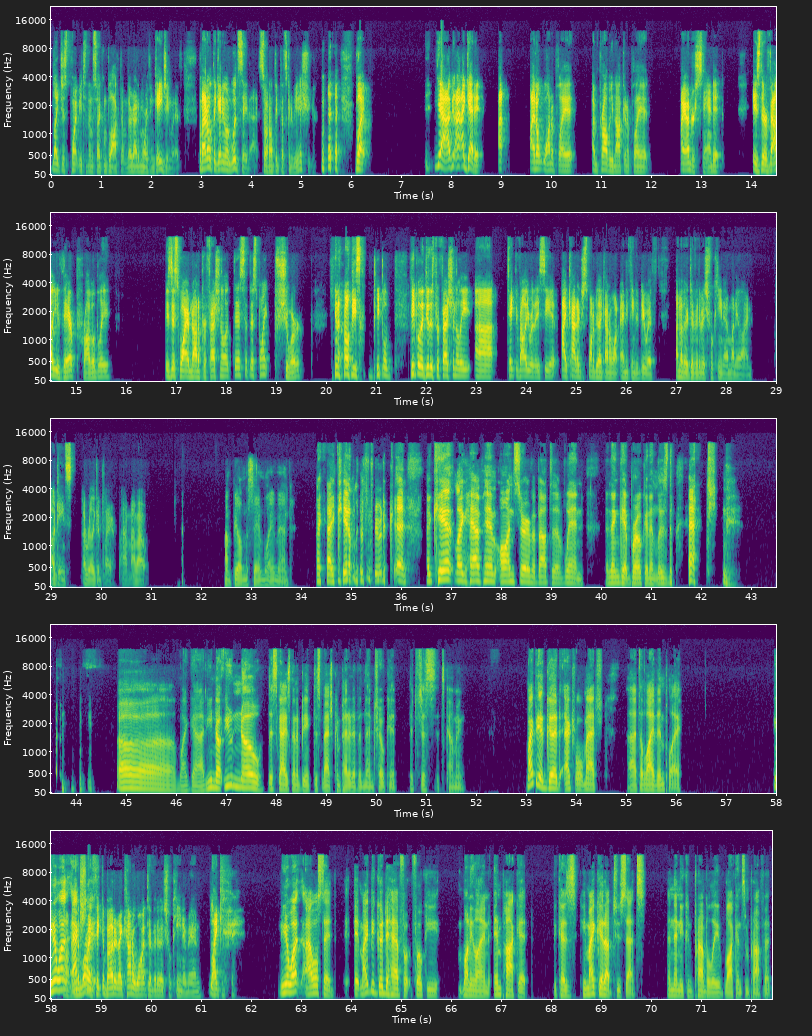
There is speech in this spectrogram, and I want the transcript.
like just point me to them so I can block them. They're not even worth engaging with. But I don't think anyone would say that. So I don't think that's going to be an issue. but yeah, I mean, I, I get it. I, I don't want to play it. I'm probably not going to play it. I understand it. Is there value there? Probably. Is this why I'm not a professional at this at this point? Sure. You know, these people people that do this professionally uh take the value where they see it. I kind of just want to be like, I don't want anything to do with another Davidovich Fokina money line against a really good player. I'm, I'm out. I'm feeling the same way, man. I, I can't live through it again. I can't like have him on serve about to win and then get broken and lose the match. Oh my god. You know you know this guy's gonna be this match competitive and then choke it. It's just it's coming. Might be a good actual match uh, to live in play. You know what? Oh, Actually, the more I think about it, I kind of want Davidovich Fokina, man. Like, you know what? I will say it might be good to have F- Foki money line in pocket because he might get up two sets, and then you can probably lock in some profit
